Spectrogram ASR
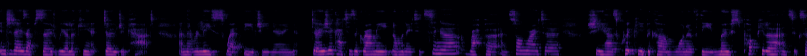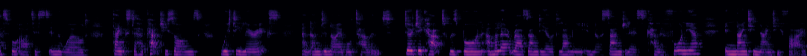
In today's episode, we are looking at Doja Cat and their release Wet Vagina. Doja Cat is a Grammy nominated singer, rapper, and songwriter. She has quickly become one of the most popular and successful artists in the world thanks to her catchy songs, witty lyrics, and undeniable talent. Doja Cat was born Amala Razandiel Dlamini in Los Angeles, California in 1995.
